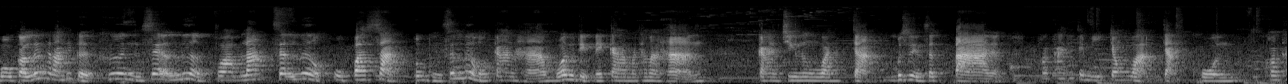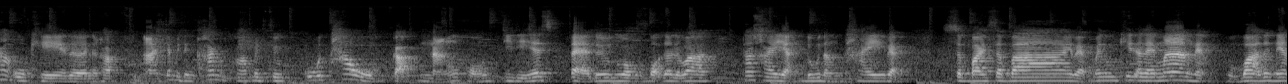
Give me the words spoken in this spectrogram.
บวกกับเรื่องราวที่เกิดขึ้น เส้นเรื่องความรักเส้นเรื่องอุปสรรครวมถึงเส้นเรื่องของการหาวัตถุดิบในการมาทำอาหาร การชิงรางวัลจากมุสลิมสตาร์เนี่ยค่อนข้างที่จะมีจังหวะจากคนค่อนข้างโอเคเลยนะครับ อาจจะไม่ถึงขั้นความเป็นฟิลกู๊ดเท่ากับหนังของ GTS แต่โดยรวมผมบอกได้เลยว่า ถ้าใครอยากดูหนังไทยแบบ สบายๆแบบไม่ต้องคิดอะไรมากเนี่ย ผมว่าเรื่องนี้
